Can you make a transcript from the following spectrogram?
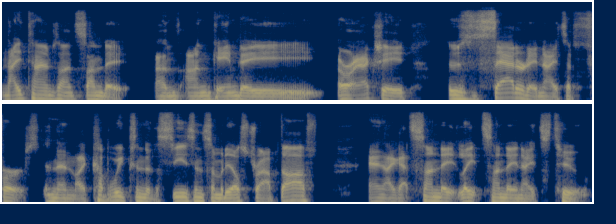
Night times on Sunday, on, on game day, or actually it was Saturday nights at first, and then like a couple weeks into the season, somebody else dropped off, and I got Sunday late Sunday nights too.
